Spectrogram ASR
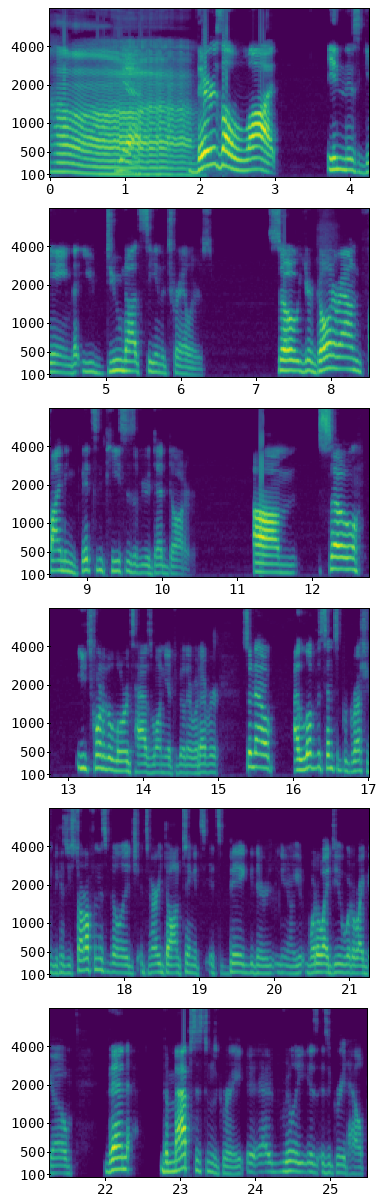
yeah. there's a lot in this game that you do not see in the trailers. So you're going around finding bits and pieces of your dead daughter. Um, so each one of the lords has one. You have to go there, whatever. So now I love the sense of progression because you start off in this village. It's very daunting. It's it's big. There, you know, what do I do? Where do I go? Then the map system is great. It, it really is, is a great help.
